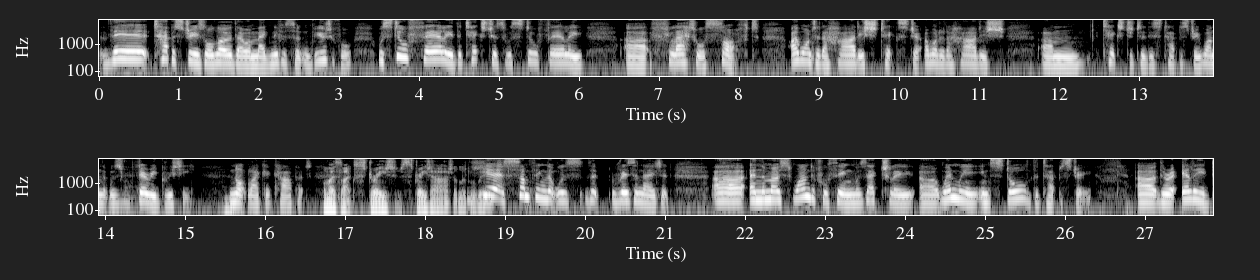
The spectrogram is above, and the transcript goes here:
their tapestries, although they were magnificent and beautiful, were still fairly the textures were still fairly uh, flat or soft. I wanted a hardish texture. I wanted a hardish um, texture to this tapestry, one that was very gritty, not like a carpet. Almost like street street art, a little bit. Yes, something that was that resonated. Uh, and the most wonderful thing was actually uh, when we installed the tapestry. Uh, there are LED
